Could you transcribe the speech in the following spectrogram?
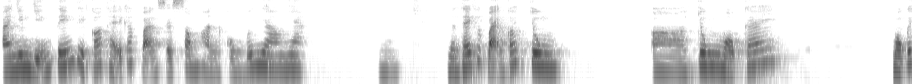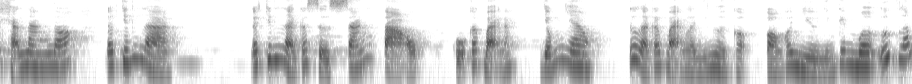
À, nhưng diễn tiến thì có thể các bạn sẽ song hành cùng với nhau nha. Ừ. mình thấy các bạn có chung uh, chung một cái một cái khả năng đó đó chính là đó chính là cái sự sáng tạo của các bạn ấy, giống nhau. Tức là các bạn là những người còn, còn có nhiều những cái mơ ước lắm.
